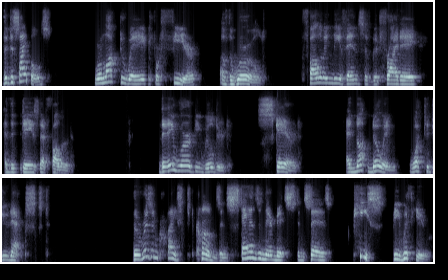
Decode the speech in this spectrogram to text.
The disciples were locked away for fear of the world following the events of Good Friday and the days that followed. They were bewildered scared, and not knowing what to do next. The risen Christ comes and stands in their midst and says, Peace be with you.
